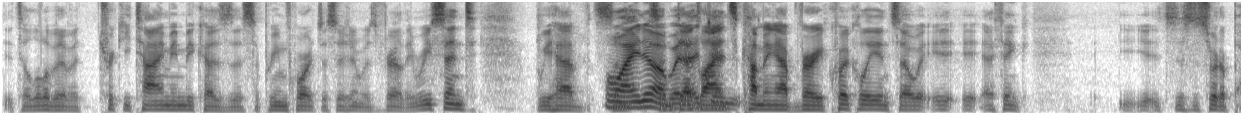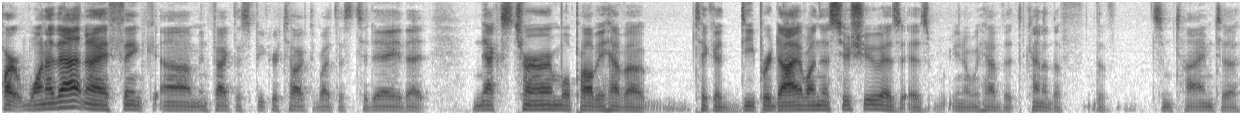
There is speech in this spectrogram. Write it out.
it's a little bit of a tricky timing because the supreme court decision was fairly recent. We have some, Oh, I know, some but deadlines coming up very quickly. And so it, it, i think it's this is sort of part one of that, and I think, um, in fact, the speaker talked about this today. That next term we'll probably have a take a deeper dive on this issue as, as you know we have the kind of the, the some time to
